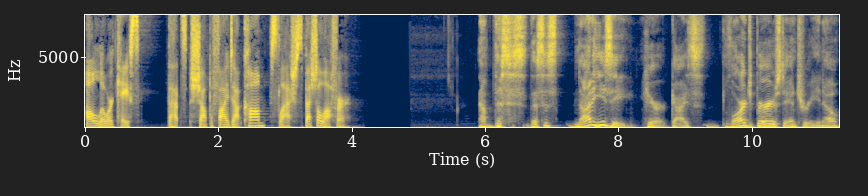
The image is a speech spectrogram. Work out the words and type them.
all lowercase. That's shopify.com slash special offer. Now this is this is not easy here, guys. Large barriers to entry, you know.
